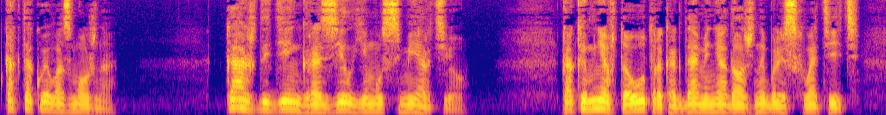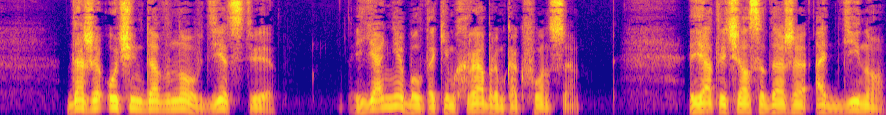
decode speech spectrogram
Как такое возможно? Каждый день грозил ему смертью. Как и мне в то утро, когда меня должны были схватить. Даже очень давно, в детстве, я не был таким храбрым, как Фонса. Я отличался даже от Дино.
